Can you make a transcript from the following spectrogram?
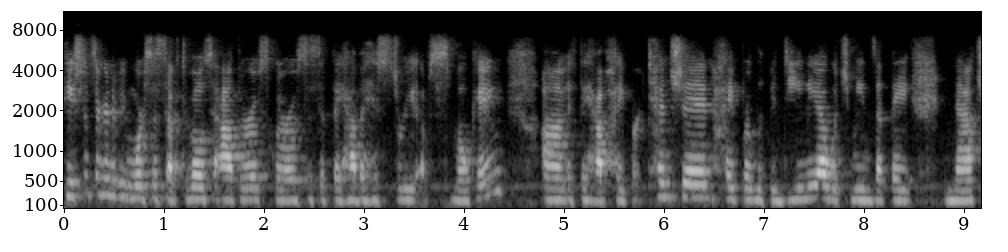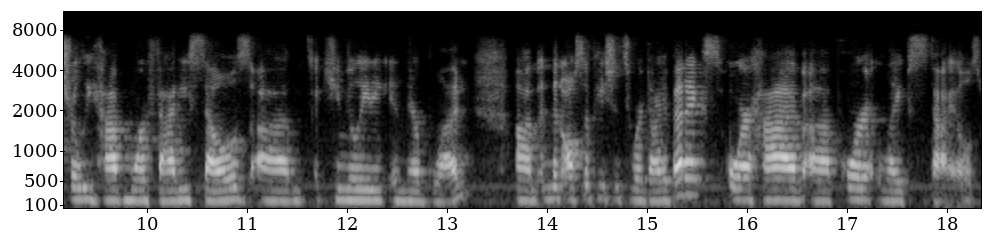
patients are going to be more susceptible to atherosclerosis if they have a history of smoking, um, if they have hypertension, hyperlipidemia, which means that they naturally have more fatty cells um, accumulating in their blood, um, and then also patients who are diabetics or have uh, poor lifestyles,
